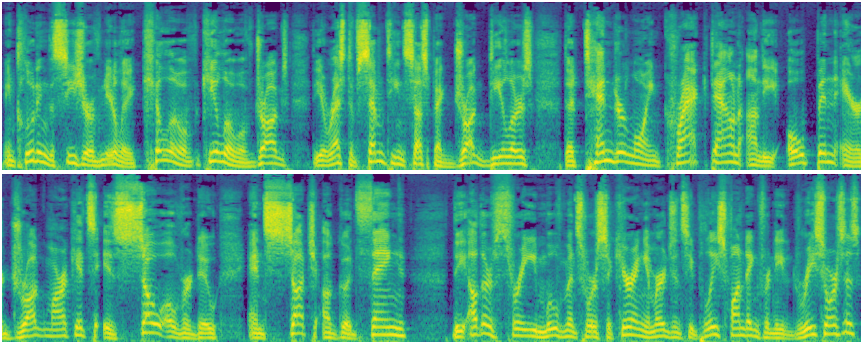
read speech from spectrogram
including the seizure of nearly a kilo of, kilo of drugs, the arrest of 17 suspect drug dealers. The Tenderloin crackdown on the open air drug markets is so overdue and such a good thing. The other three movements were securing emergency police funding for needed resources,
